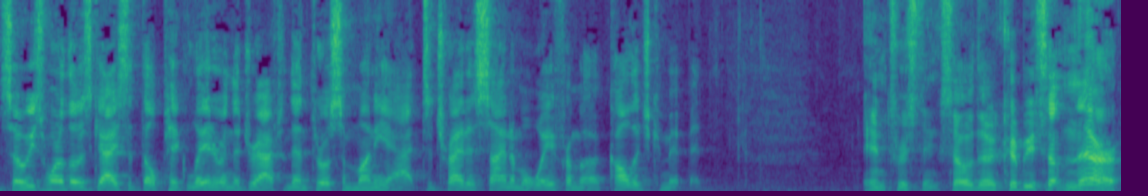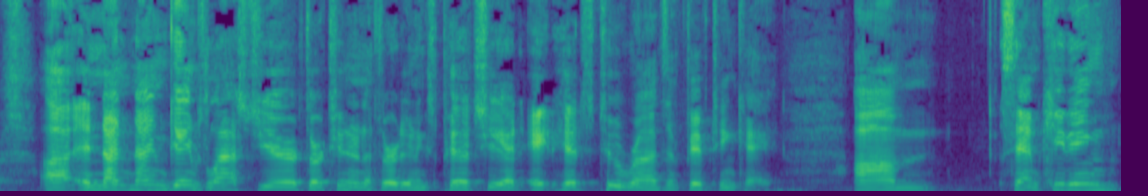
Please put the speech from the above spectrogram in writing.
so he's one of those guys that they'll pick later in the draft and then throw some money at to try to sign him away from a college commitment. Interesting. So there could be something there. Uh, in nine, nine games last year, 13 and a third innings pitch, he had eight hits, two runs, and 15K. Um, Sam Keating,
